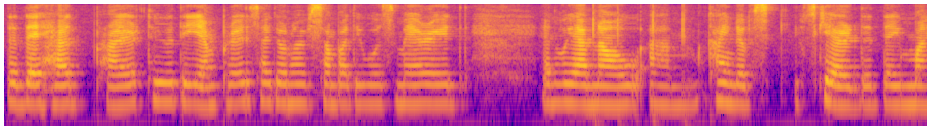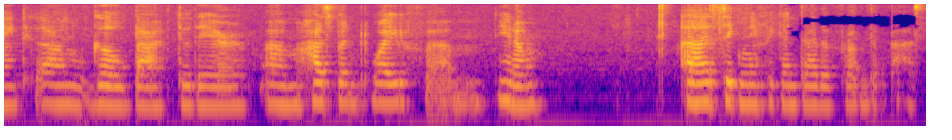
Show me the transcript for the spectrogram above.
that they had prior to the Empress. I don't know if somebody was married and we are now um, kind of scared that they might um, go back to their husband wife you know a significant other from the past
